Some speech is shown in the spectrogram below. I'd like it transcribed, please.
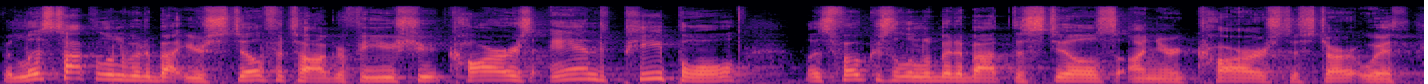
But let's talk a little bit about your still photography. You shoot cars and people. Let's focus a little bit about the stills on your cars to start with.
